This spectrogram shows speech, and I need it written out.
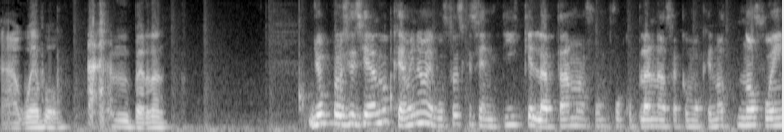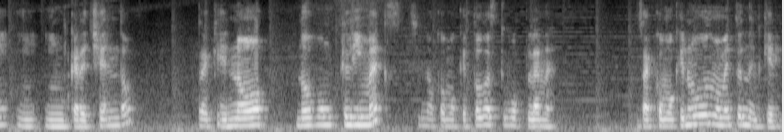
A huevo. Perdón. Yo, pero si algo que a mí no me gustó es que sentí que la trama fue un poco plana, o sea, como que no, no fue increchendo, o sea, que no, no hubo un clímax, sino como que todo estuvo plana. O sea, como que no hubo un momento en el que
